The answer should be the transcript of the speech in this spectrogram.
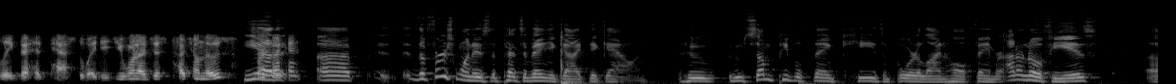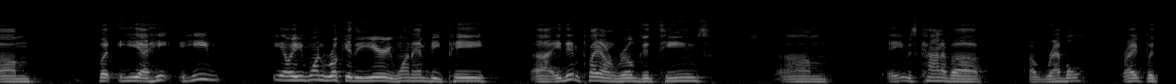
League that had passed away. Did you want to just touch on those Yeah, for a the, uh, the first one is the Pennsylvania guy Dick Allen, who who some people think he's a borderline Hall of Famer. I don't know if he is, um, but he, uh, he he you know he won Rookie of the Year, he won MVP. Uh, he didn't play on real good teams. Um, he was kind of a a rebel, right? But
